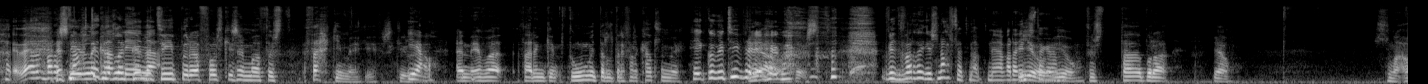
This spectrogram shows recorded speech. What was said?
Það bara Þessi er alveg kallað snartinnafni gummi eða? tvíbur af fólki sem að, þú veist, þekki mig ekki, skilur Já. En ef að, það er enginn, þú myndir aldrei fara að kalla mig. Hei, gummi tvíbur Já, eða þú veist. Við var það ekki snartinnafni eða var það Instagram? Jú, jú, þú veist, það er bara, já. Svona á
